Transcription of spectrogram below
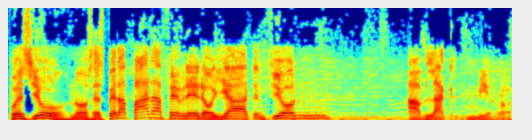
Pues You nos espera para febrero. Ya atención a Black Mirror.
